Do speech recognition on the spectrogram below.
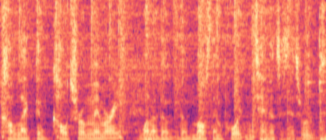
collective cultural memory, one of the, the most important tenets is its roots.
